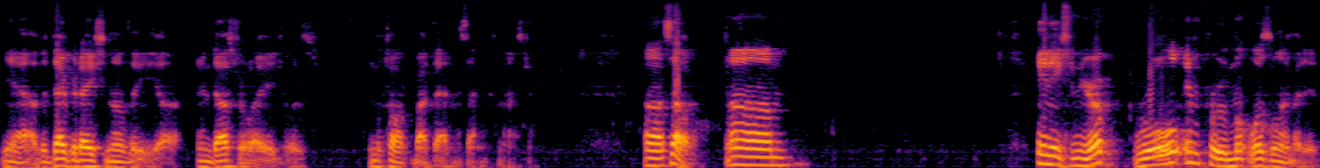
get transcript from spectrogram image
yeah, the degradation of the uh, industrial age was, we'll talk about that in the second semester. Uh, so, um, in Eastern Europe, rural improvement was limited.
